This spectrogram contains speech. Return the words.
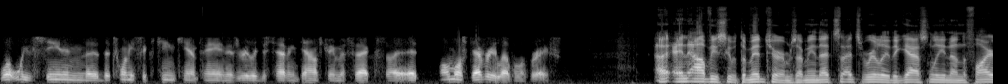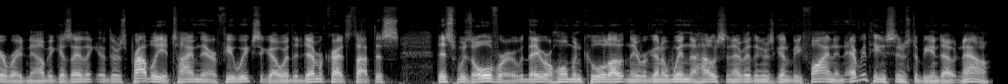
what we've seen in the, the 2016 campaign is really just having downstream effects uh, at almost every level of race. Uh, and obviously with the midterms, I mean that's that's really the gasoline on the fire right now because I think there's probably a time there a few weeks ago where the Democrats thought this this was over. They were home and cooled out and they were going to win the House and everything was going to be fine. And everything seems to be in doubt now.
